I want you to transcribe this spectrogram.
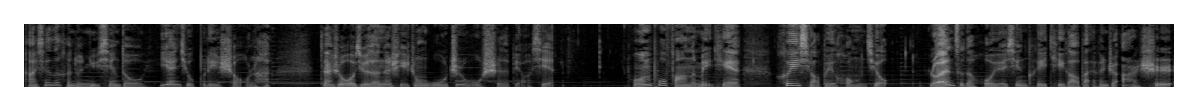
啊！现在很多女性都烟酒不离手了，但是我觉得那是一种无知无识的表现。我们不妨呢每天喝一小杯红酒，卵子的活跃性可以提高百分之二十，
